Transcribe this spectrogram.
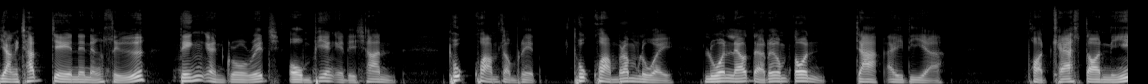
อย่างชัดเจนในหนังสือ Think and Grow Rich โอมเพียง Edition ทุกความสำเร็จ ทุกความร่ำรวย ล้วนแล้วแต่เริ่มต้นจากไอเดีย พอดแคสต์ตอนนี้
